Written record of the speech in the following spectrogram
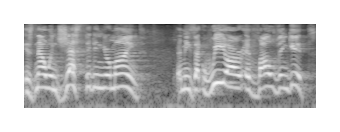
is now ingested in your mind. That means that we are evolving it.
